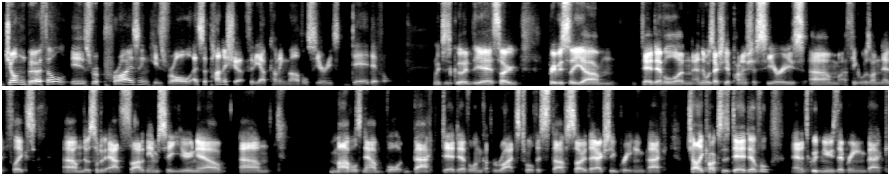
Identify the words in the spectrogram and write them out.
Jon Bernthal is reprising his role as a Punisher for the upcoming Marvel series Daredevil. which is good. Yeah. So previously, um, Daredevil and and there was actually a Punisher series. Um, I think it was on Netflix. Um, that was sort of outside of the MCU. Now, um, Marvel's now bought back Daredevil and got the rights to all this stuff. So they're actually bringing back Charlie Cox's Daredevil, and it's good news they're bringing back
